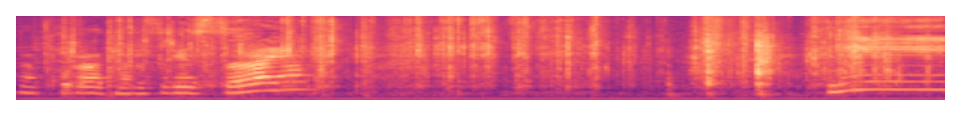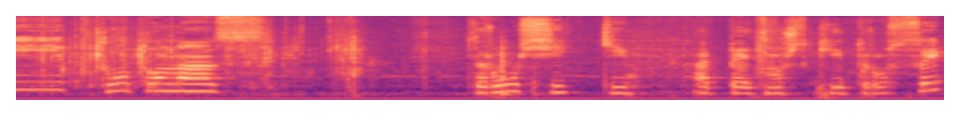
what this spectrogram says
Аккуратно разрезаем. И тут у нас трусики. Опять мужские трусы.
